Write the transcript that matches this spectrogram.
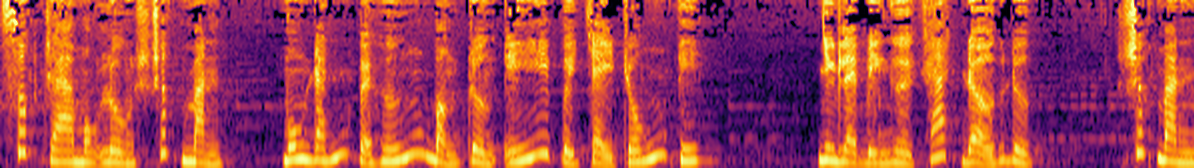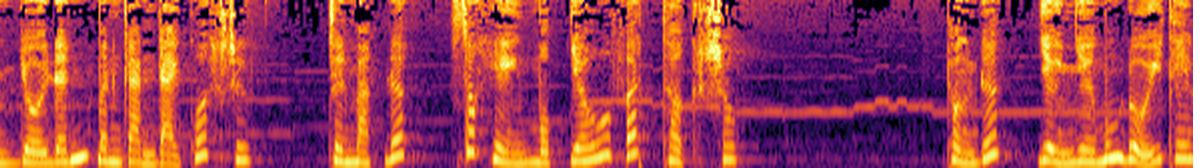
xuất ra một luồng sức mạnh muốn đánh về hướng bọn Trường Ý vừa chạy trốn kia nhưng lại bị người khác đỡ được. Sức mạnh dội đến bên cạnh đại quốc sư. Trên mặt đất xuất hiện một dấu vết thật sâu. Thuận Đức dường như muốn đuổi theo,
